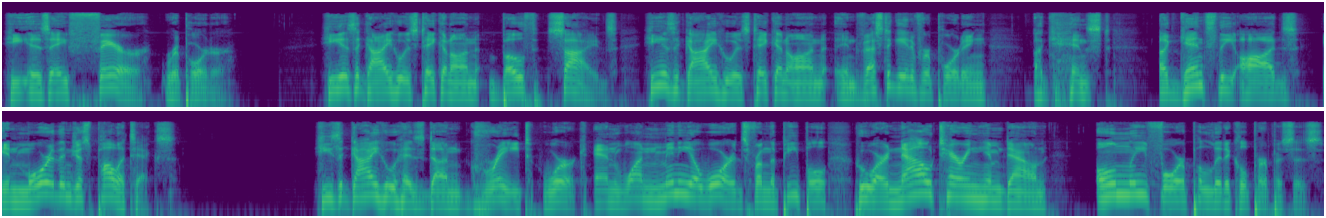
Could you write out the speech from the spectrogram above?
He is a fair reporter. He is a guy who has taken on both sides. He is a guy who has taken on investigative reporting against against the odds in more than just politics. He's a guy who has done great work and won many awards from the people who are now tearing him down only for political purposes.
